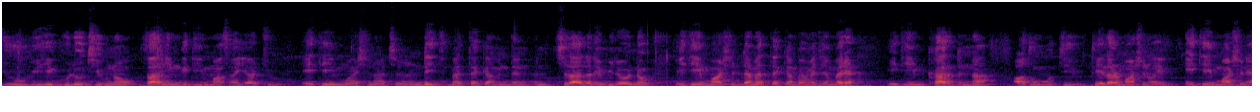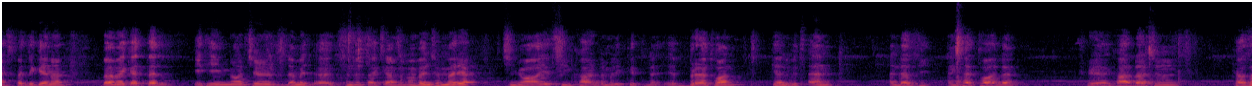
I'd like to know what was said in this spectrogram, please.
Tube ይሄ ጉሎ Tube ነው። ዛሬ እንግዲህ የማሳያችሁ ATM machine ኣችንን እንዴት መጠቀም እንችላለን የሚለውን ነው። ATM machine ለመጠቀም በመጀመሪያ ATM card እና automotive teller machine ወይም ATM machine ያስፈልገናል። በመቀጠል እ፣ ስንጠቀም በመጀመሪያ ይችኛዋ የ SIM card ምልክት ብረቷን ገልብጠን እንደዚህ እንከተዋለን ካርዳችንን። ከዛ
